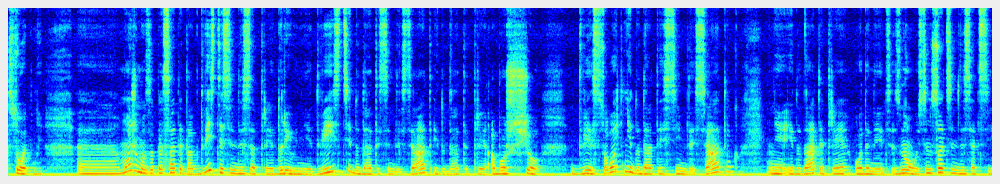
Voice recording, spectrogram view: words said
сотні. Е, можемо записати так: 273 дорівнює 200, додати 70 і додати 3. Або ж що 2 сотні, додати 7 десяток і додати 3 одиниці. Знову 777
